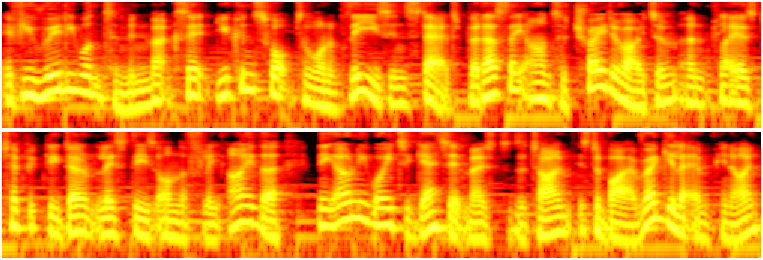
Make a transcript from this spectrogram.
If you really want to min-max it, you can swap to one of these instead, but as they aren't a trader item and players typically don't list these on the flea either, the only way to get it most of the time is to buy a regular MP9,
